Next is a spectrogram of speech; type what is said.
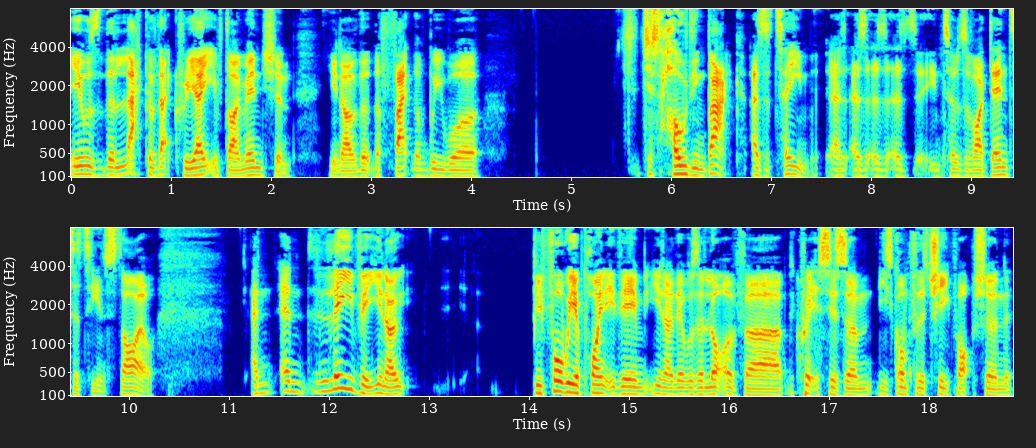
it was the lack of that creative dimension. You know, that the fact that we were just holding back as a team, as as as, as in terms of identity and style. And and Levy, you know, before we appointed him, you know, there was a lot of uh, criticism. He's gone for the cheap option.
